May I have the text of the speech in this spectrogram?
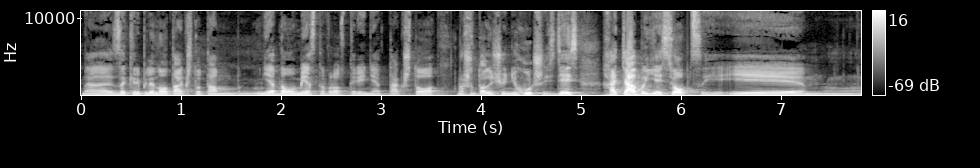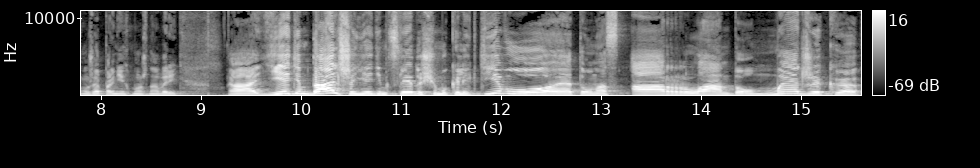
э, закреплено так, что там ни одного места в ростере нет. Так что Вашингтон еще не худший. Здесь хотя бы есть опции, и уже про них можно говорить. А, едем дальше, едем к следующему коллективу. Это у нас Орландо Magic.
